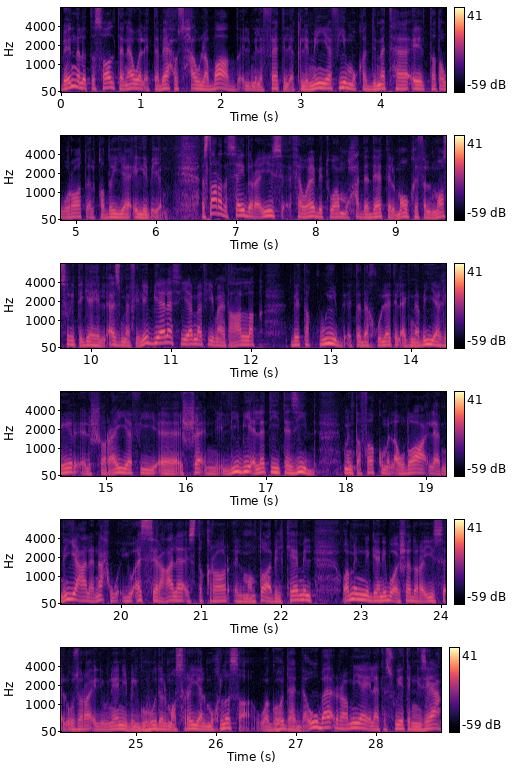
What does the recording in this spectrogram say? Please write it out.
بأن الاتصال تناول التباحث حول بعض الملفات الإقليمية في مقدمتها التطورات القضية الليبية. استعرض السيد الرئيس ثوابت ومحددات الموقف المصري تجاه الأزمة في ليبيا لا سيما فيما يتعلق بتقويض التدخلات الأجنبية غير الشرعية في الشأن الليبي التي تزيد من تفاقم الأوضاع الأمنية على نحو يؤثر على استقرار المنطقة بالكامل ومن جانبه أشاد رئيس الوزراء اليوناني بالجهود المصرية المخلصة وجهودها الدؤوبة الرامية إلى تسوية النزاع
